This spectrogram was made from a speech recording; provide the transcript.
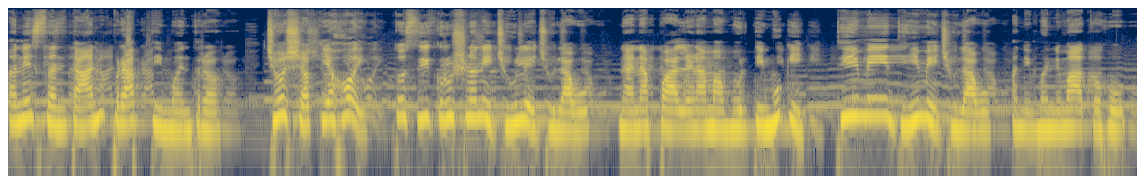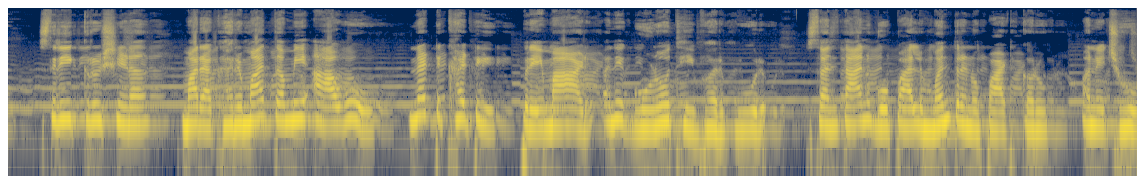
અને સંતાન પ્રાપ્તિ મંત્ર. જો શક્ય હોય, તો શ્રી કૃષ્ણને ઝૂલે ઝૂલાવો. નાના પાલણામાં મૂર્તિ મૂકી ધીમે ધીમે ઝૂલાવો અને મનમાં કહો શ્રી કૃષ્ણ મારા ઘરમાં તમે આવો. નટખટ, પ્રેમાળ અને ગુણોથી ભરપૂર. સંતાન ગોપાલ મંત્રનો પાઠ કરો. અને જો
